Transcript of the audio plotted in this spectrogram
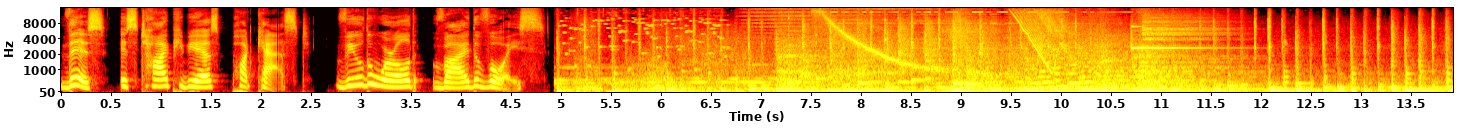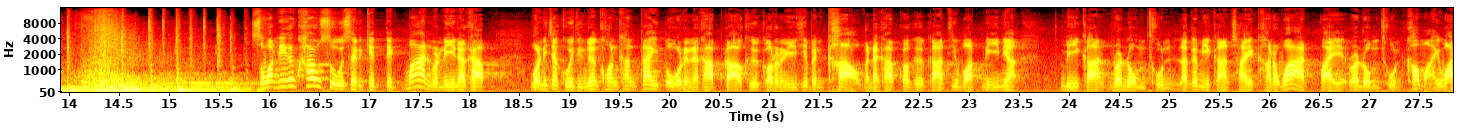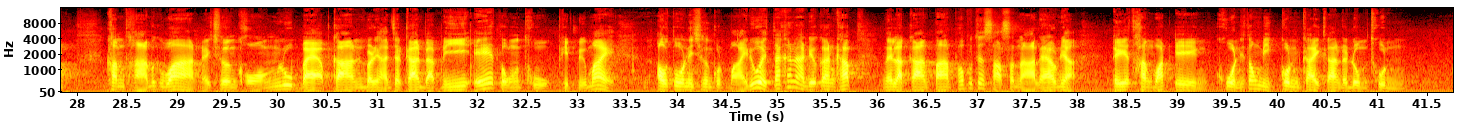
This is Thai PBS Podcast. View the world via the voice. สวัสดีครับเข้าสู่เศรษฐกิจติดบ้านวันนี้นะครับ วันนี้จะคุยถึงเรื่องค่อนข้างใกล้ตัวเลยนะครับ กล่าวคือกรณีที่เป็นข่าวกันนะครับ ก็คือการที่วัดนี้เนี่ยมีการระดมทุน แล้วก็มีการใช้คารวาสไประดมทุนเข้ามาให้วัด คำถามก็คือว่าในเชิงของรูปแบบการบริหารจัดการแบบนี้ เอ๊ะตรงถูกผิดหรือไม่ เอาตัวในเชิงกฎหมายด้วย แต่ขณะเดียวกันครับ ในหลักการตามพระพุทธศาสนาแล้วเนี่ยเอ๊ะทางวัดเองควรที่ต้องมีกลไกการระดมทุน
